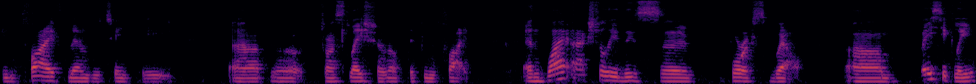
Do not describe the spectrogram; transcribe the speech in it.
pin 5, then we take the uh, translation of the pin 5. And why actually this uh, works well. Um, basically,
